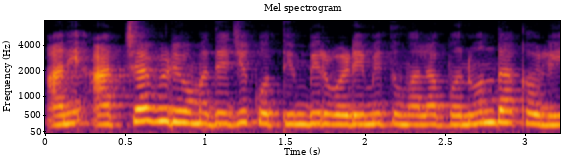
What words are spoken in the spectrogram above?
आणि आजच्या व्हिडिओमध्ये जी कोथिंबीर वडी मी तुम्हाला बनवून दाखवली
